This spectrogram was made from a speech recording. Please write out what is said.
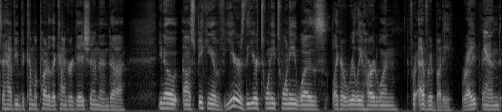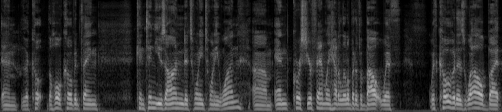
to have you become a part of the congregation, and uh, you know, uh, speaking of years, the year 2020 was like a really hard one for everybody, right? And and the co- the whole COVID thing continues on to 2021. Um, and of course, your family had a little bit of a bout with with COVID as well, but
